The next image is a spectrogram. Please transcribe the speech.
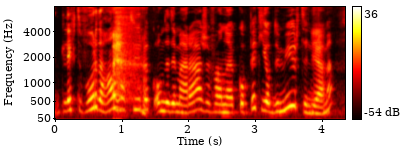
het ligt voor de hand natuurlijk om de demarrage van uh, Kopecky op de muur te nemen. Ja.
